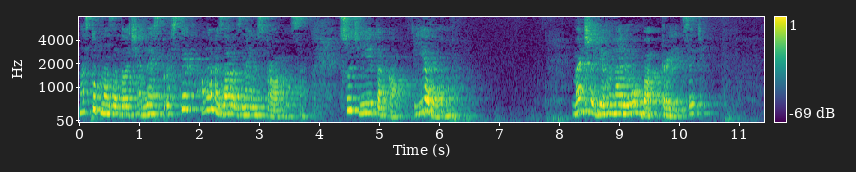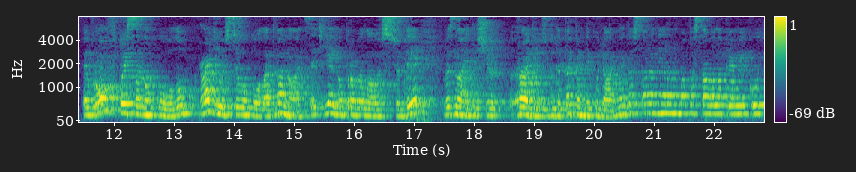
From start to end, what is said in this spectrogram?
Наступна задача не з простих, але ми зараз з нею справимося. Суть її така: є ромб. Менша діагональ ромба 30. В ромб вписано коло, радіус цього кола 12. Я його провела ось сюди. Ви знаєте, що радіус буде перпендикулярний до сторони ромба, поставила прямий кут.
